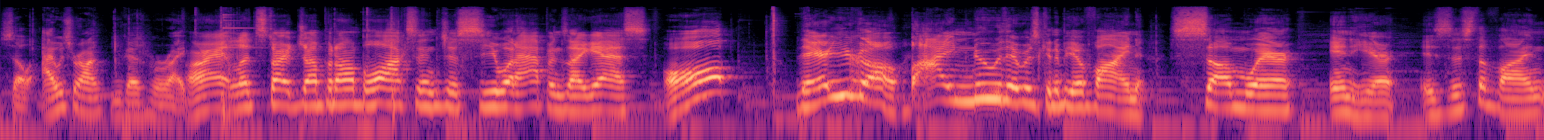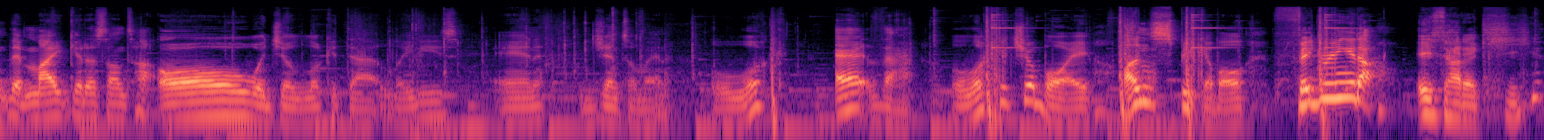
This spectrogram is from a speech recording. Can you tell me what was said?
So I was wrong, you guys were right. All right, let's start jumping on blocks and just see what happens, I guess. Oh! There you go. I knew there was going to be a vine somewhere in here. Is this the vine that might get us on top? Oh, would you look at that, ladies and gentlemen. Look at that. Look at your boy, unspeakable, figuring it out. Is that a key?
